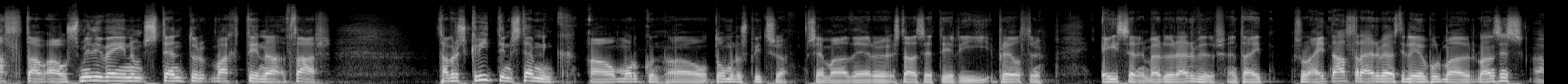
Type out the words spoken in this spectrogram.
alltaf á smiðiveginum stendur vaktina þar Það verður skrítin stemning á morgun á Dominus Pizza sem að eru staðsettir í breiðoltinu. Eisarinn verður erfiður en það er einn, svona einn allra erfiðast í liðupúlmaður landsins. Já.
